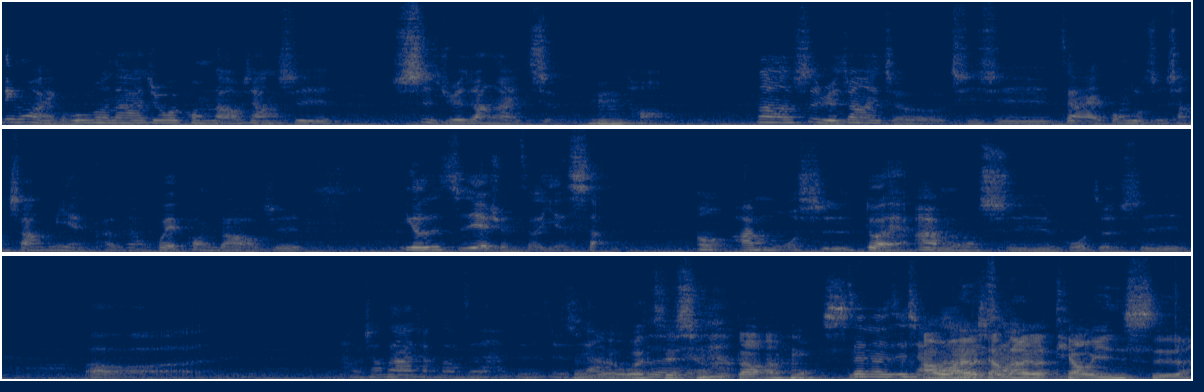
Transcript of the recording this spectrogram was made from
另外一个部分，大家就会碰到像是视觉障碍者，嗯，好。那视觉障碍者其实，在工作职场上面可能会碰到是，一个是职业选择也少，嗯，按摩师，对，按摩师或者是呃，好像大家想到真的还真的就是真的，我只想不到按摩师，真的是想啊，我还有想到一个调音师啊，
